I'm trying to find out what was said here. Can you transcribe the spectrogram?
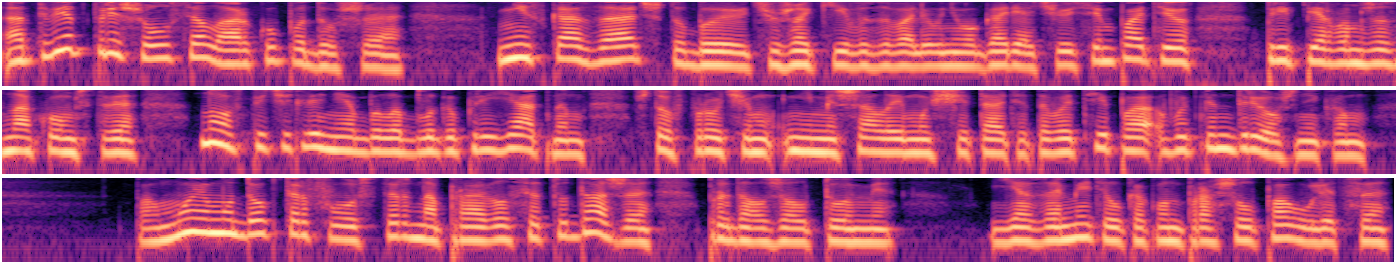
Ответ пришелся Ларку по душе — не сказать, чтобы чужаки вызывали у него горячую симпатию при первом же знакомстве, но впечатление было благоприятным, что, впрочем, не мешало ему считать этого типа выпендрежником. «По-моему, доктор Фостер направился туда же», — продолжал Томми. Я заметил, как он прошел по улице.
